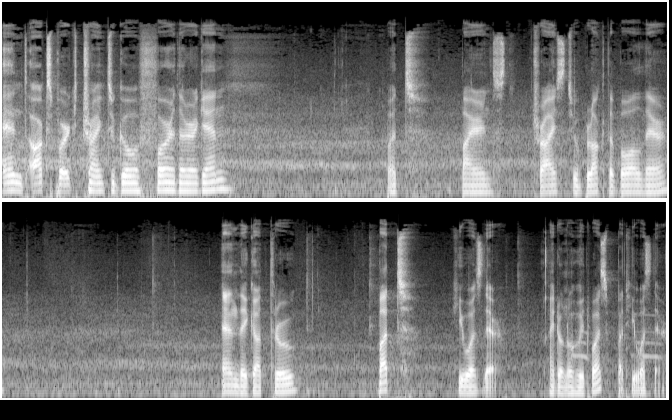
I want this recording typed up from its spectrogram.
And Augsburg trying to go further again. But Bayern tries to block the ball there. And they got through. But he was there. I don't know who it was, but he was there.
